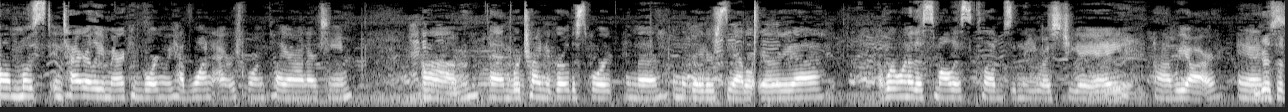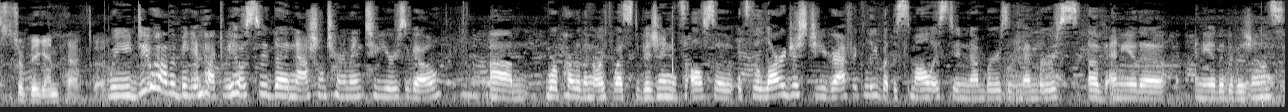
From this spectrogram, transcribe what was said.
almost entirely American born. We have one Irish born player on our team. Um, and we're trying to grow the sport in the, in the greater Seattle area. We're one of the smallest clubs in the USGAA. Really? Uh, we are. And You guys have such a big impact, though. we do have a big impact. We hosted the national tournament two years ago. Um, we're part of the Northwest Division. It's also it's the largest geographically, but the smallest in numbers of members of any of the any of the divisions.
